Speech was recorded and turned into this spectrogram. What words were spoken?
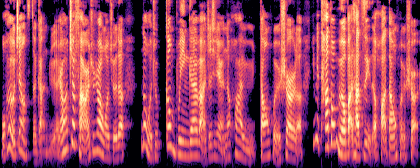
我会有这样子的感觉，然后这反而就让我觉得，那我就更不应该把这些人的话语当回事儿了，因为他都没有把他自己的话当回事儿。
